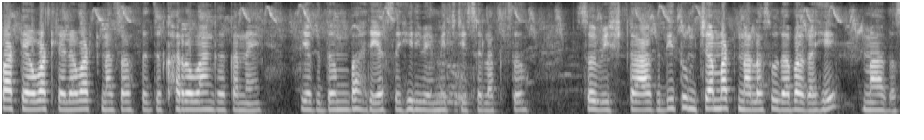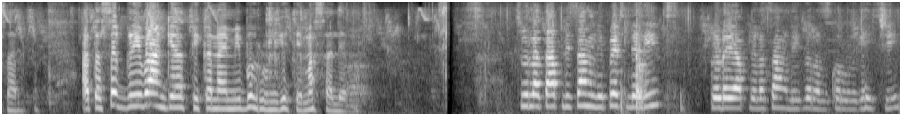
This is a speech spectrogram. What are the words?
पाट्या वाटलेल्या वाटणाचं असं जे खरं वांग का नाही एकदम भारी असं हिरव्या मिरचीचं लागतं. चविष्ट. अगदी तुमच्या मटणाला सुद्धा बघा हे मागंसारख. आता सगळी वांगी असती का नाही मी भरून घेते मसाल्यानं. चूल तर आपली चांगली पेटलेली. कढई आपल्याला चांगली गरम करून घ्यायची.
